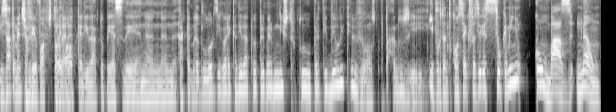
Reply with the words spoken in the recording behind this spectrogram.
exatamente, já foi a votos tal Ele e qual. era candidato do PSD na, na, na, à Câmara de Louros e agora é candidato a primeiro-ministro pelo partido dele e teve 11 deputados. E... e, portanto, consegue fazer esse seu caminho com base não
